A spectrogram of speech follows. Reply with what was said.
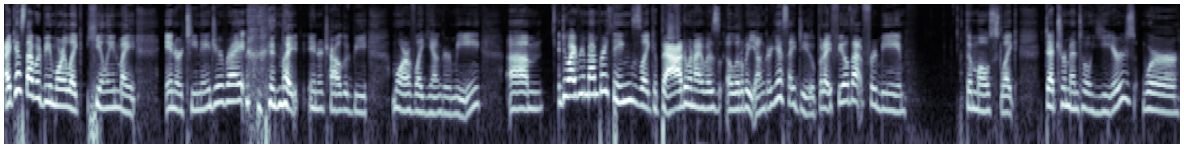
I guess that would be more like healing my inner teenager, right? and my inner child would be more of like younger me. Um, do I remember things like bad when I was a little bit younger? Yes, I do. But I feel that for me, the most like detrimental years were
